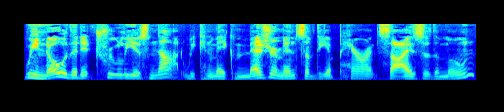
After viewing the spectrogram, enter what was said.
We know that it truly is not. We can make measurements of the apparent size of the moon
